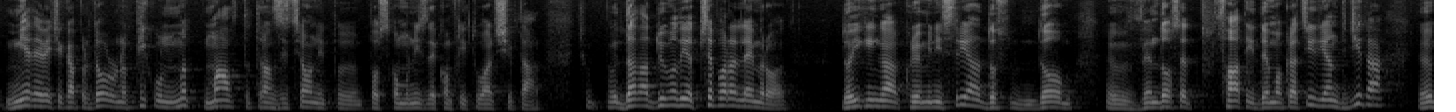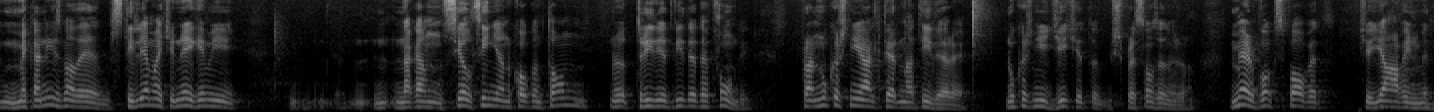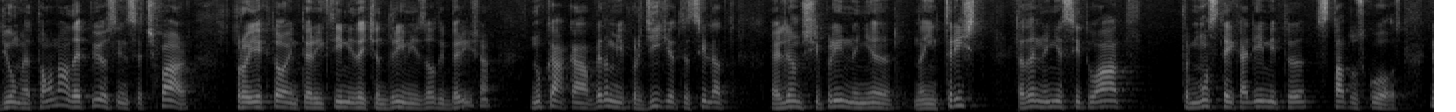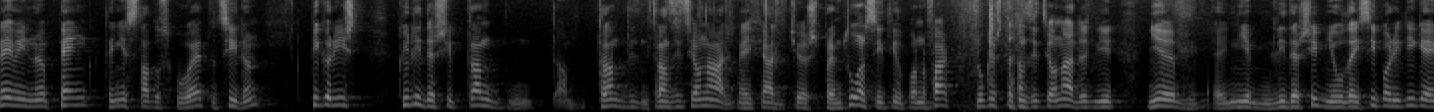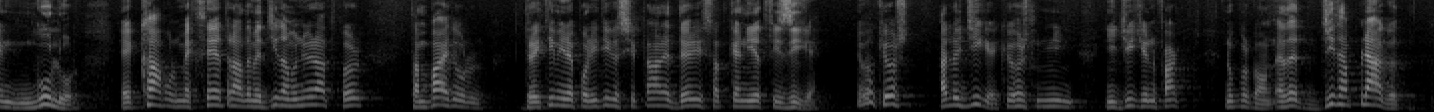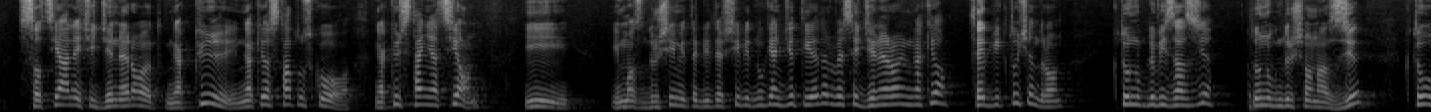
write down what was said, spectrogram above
mjeteve që ka përdorur në pikun më të madh të tranzicionit postkomunist dhe konfliktual shqiptar. Data 12, pse po paralajmërohet? Do iki nga kryeministria, do, do vendoset fati i demokracisë, janë të gjitha mekanizma dhe stilema që ne i kemi na kanë sjellë thinja në kokën tonë në 30 vitet e fundit. Pra nuk është një alternativë e re. Nuk është një gjë që të shpreson se të ndryshon. Merrni vox popet që japin mediumet tona dhe pyesin se çfarë projektojnë te rikthimi dhe qëndrimi i Zotit Berisha, nuk ka, ka vetëm një përgjigje të cilat e lënë Shqipërinë në një, në një trisht edhe në një situatë të mos tejkalimit të status quo-s. Ne jemi në peng të një status quo-e të cilën pikërisht ky lidership tranzicional, me një fjalë që është premtuar si i tillë, por në fakt nuk është tranzicional, është një një një lidership, një udhëheqësi politike e ngulur, e kapur me kthetra dhe me të gjitha mënyrat për ta mbajtur drejtimin e politikës shqiptare deri sa të kenë jetë fizike. Jo, kjo është alogjike, kjo është një një gjë që në fakt Nuk përkon. Edhe të gjitha plagët sociale që gjenerohen nga ky, nga kjo status quo, nga ky stagnacion i i mosndryshimit të lidershipit nuk janë gjë tjetër veçse gjenerojnë nga kjo. Thelbi këtu qëndron. Këtu nuk lëviz asgjë, këtu nuk ndryshon asgjë, këtu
